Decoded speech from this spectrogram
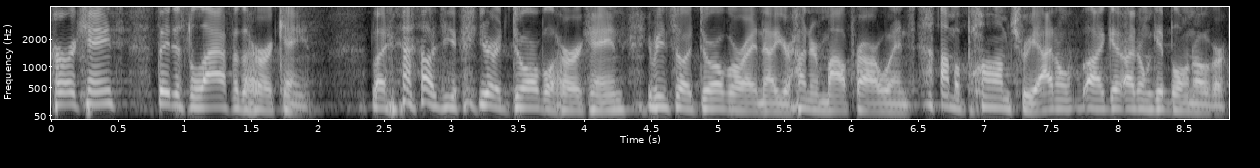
Hurricanes? They just laugh at the hurricane. Like, you're adorable, hurricane. You're being so adorable right now. You're 100 mile per hour winds. I'm a palm tree. I don't, I, get, I don't get blown over.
